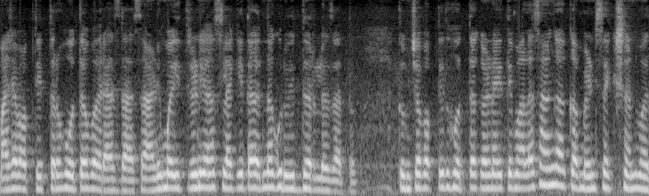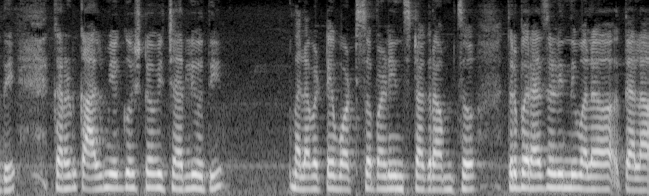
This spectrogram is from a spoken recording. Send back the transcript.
माझ्या बाबतीत तर होतं बऱ्याचदा असं. आणि मैत्रिणी असल्या की त्यांना गृहित धरलं जातं. तुमच्या बाबतीत होतं का नाही ते मला सांगा कमेंट सेक्शनमध्ये कारण काल मी एक गोष्ट विचारली होती. मला वाटते व्हॉट्सअप आणि इंस्टाग्रामचं तर बऱ्याच जणींनी मला त्याला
